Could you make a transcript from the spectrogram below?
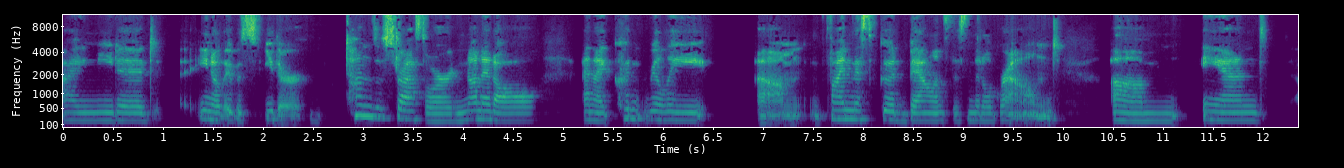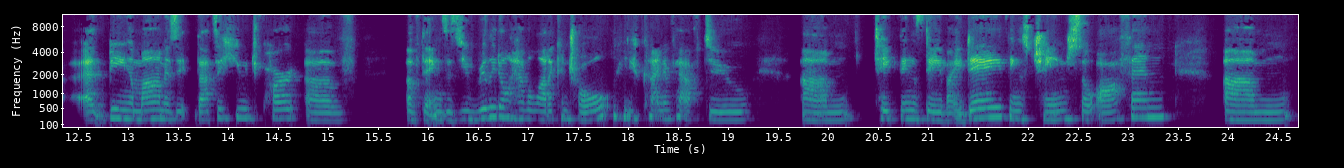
I needed, you know, it was either tons of stress or none at all. And I couldn't really um, find this good balance, this middle ground. Um, and being a mom is that's a huge part of of things is you really don't have a lot of control. You kind of have to um, take things day by day. Things change so often, um,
